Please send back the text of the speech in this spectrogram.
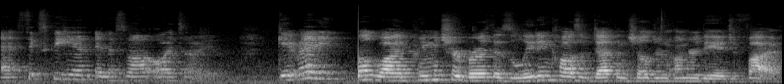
at 6 p.m. in the small auditorium. Get ready! Worldwide, premature birth is the leading cause of death in children under the age of 5.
